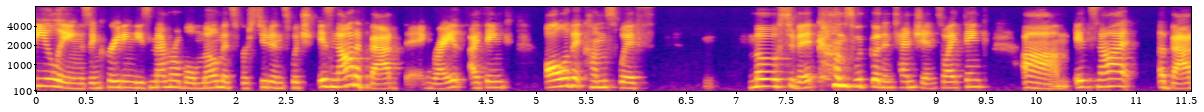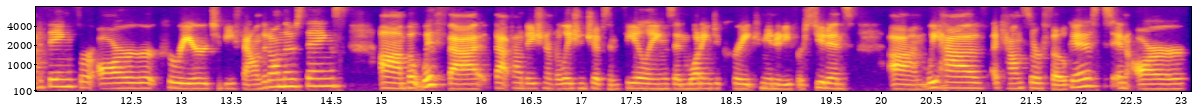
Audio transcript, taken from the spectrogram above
feelings and creating these memorable moments for students, which is not a bad thing, right? I think all of it comes with most of it comes with good intention. So I think um, it's not a bad thing for our career to be founded on those things. Um, but with that, that foundation of relationships and feelings and wanting to create community for students, um, we have a counselor focus in our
